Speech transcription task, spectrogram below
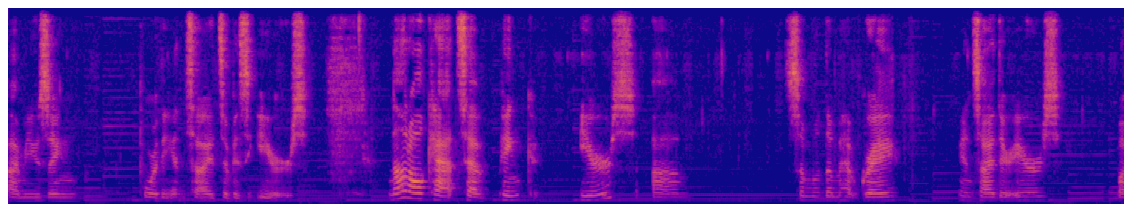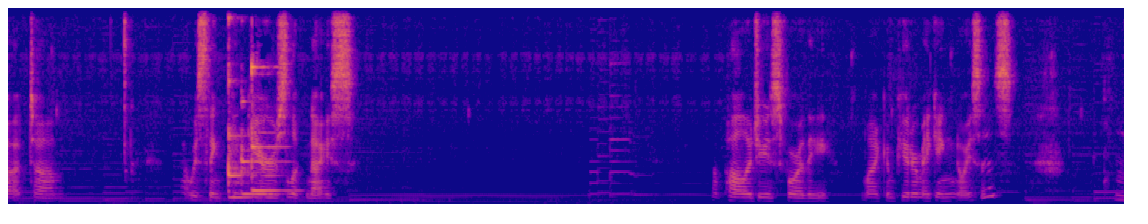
I'm using for the insides of his ears. Not all cats have pink ears. Um, some of them have gray inside their ears, but um, I always think pink ears look nice. Apologies for the my computer making noises. Hmm.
